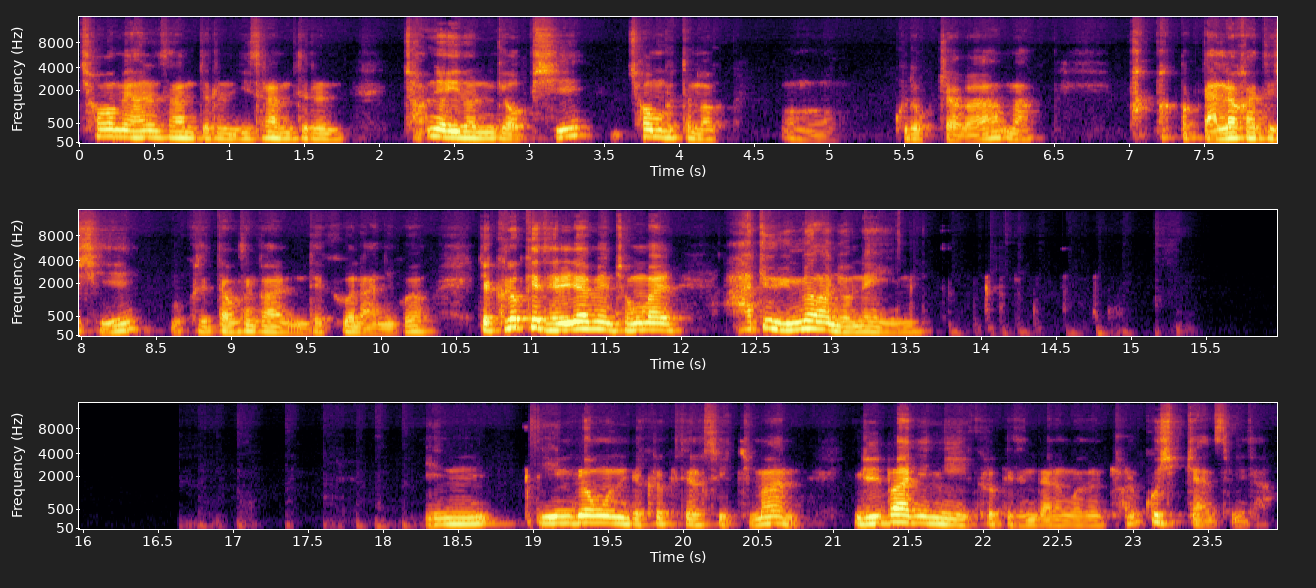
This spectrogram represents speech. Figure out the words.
처음에 하는 사람들은 이 사람들은 전혀 이런 게 없이 처음부터 막 어, 구독자가 막 팍팍팍 날아가듯이 뭐 그랬다고 생각하는데 그건 아니고요. 이제 그렇게 되려면 정말 아주 유명한 연예인 인, 인 경우는 이제 그렇게 될 수 있지만 일반인이 그렇게 된다는 것은 결코 쉽지 않습니다.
